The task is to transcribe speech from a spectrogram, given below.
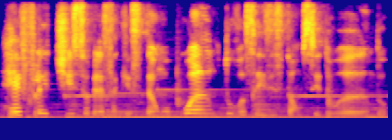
refletir sobre essa questão, o quanto vocês estão se doando,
